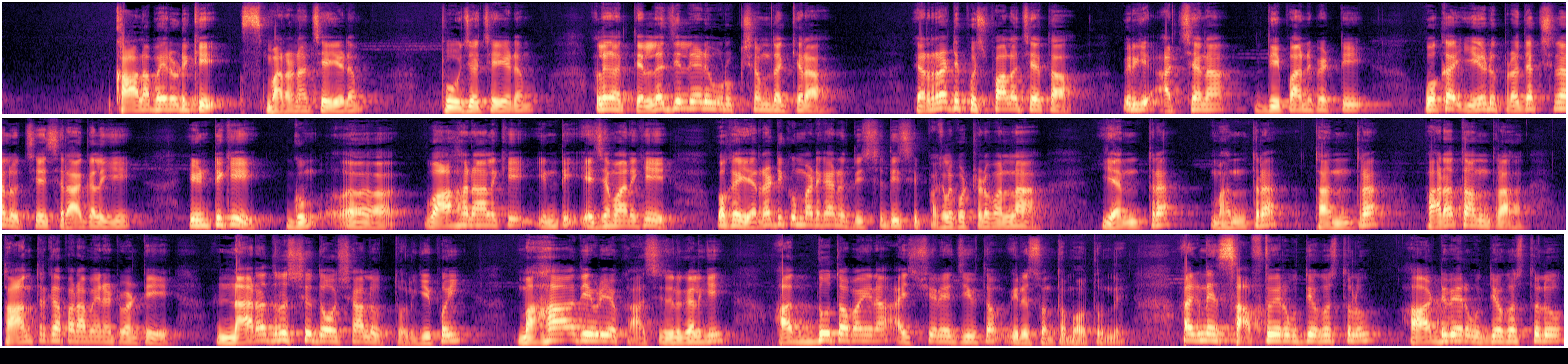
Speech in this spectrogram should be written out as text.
కాలభైరుడికి స్మరణ చేయడం పూజ చేయడం అలాగే తెల్లజిల్లేడు వృక్షం దగ్గర ఎర్రటి పుష్పాల చేత వీరికి అర్చన దీపాన్ని పెట్టి ఒక ఏడు ప్రదక్షిణలు చేసి రాగలిగి ఇంటికి గుమ్ వాహనాలకి ఇంటి యజమానికి ఒక ఎర్రటి గుమ్మడికాయను దిష్టి తీసి పగలగొట్టడం వలన యంత్ర మంత్ర తంత్ర పరతంత్ర తాంత్రికపరమైనటువంటి నరదృశ్య దోషాలు తొలగిపోయి మహాదేవుడి యొక్క ఆశీస్సులు కలిగి అద్భుతమైన ఐశ్వర్య జీవితం వీరి సొంతమవుతుంది. అలాగే సాఫ్ట్వేర్ ఉద్యోగస్తులు హార్డ్వేర్ ఉద్యోగస్తులు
